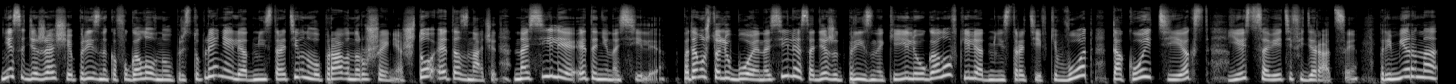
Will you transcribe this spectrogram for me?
не содержащее признаков уголовного преступления или административного правонарушения. Что это значит? Насилие — это не насилие. Потому что любое насилие содержит признаки или уголовки, или административки. Вот такой текст есть в Совете Федерации. Примерно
